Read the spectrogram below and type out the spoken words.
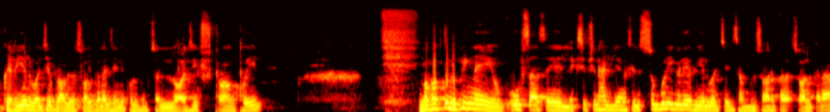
ओके रिअल वर्ल्डचे प्रॉब्लेम सॉल्व्ह करा. जेणेकरून तुमचं लॉजिक स्ट्रॉंग होईल. मग फक्त लुपिंग नाही. उप्स असेल एक्सेप्शन हँडलिंग असेल सगळीकडे रिअल वर्ल्डचे एक्झाम्पल सॉल्व करा. सॉल्व्ह करा.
